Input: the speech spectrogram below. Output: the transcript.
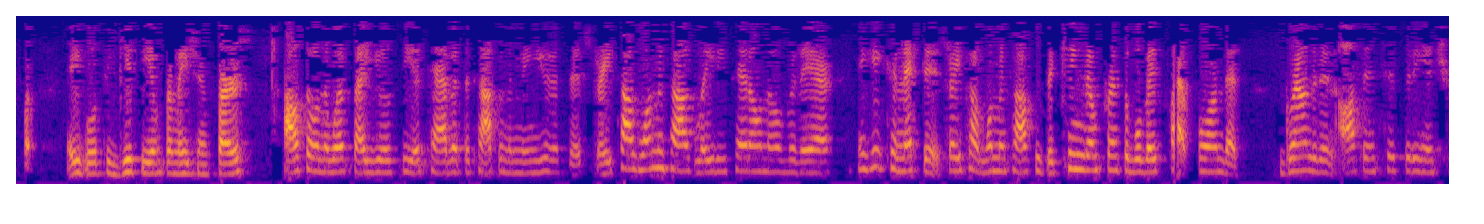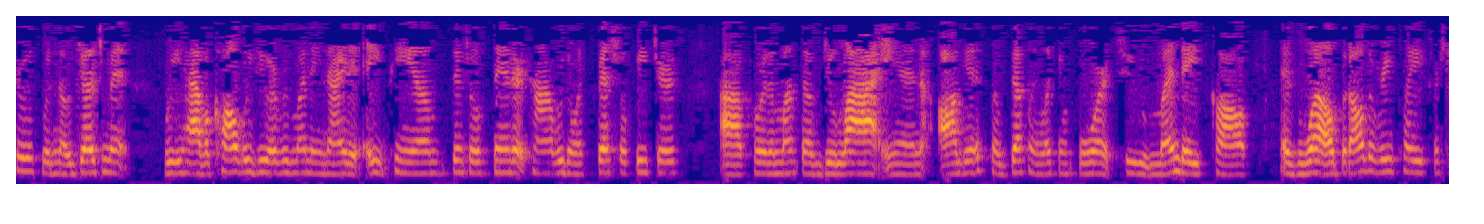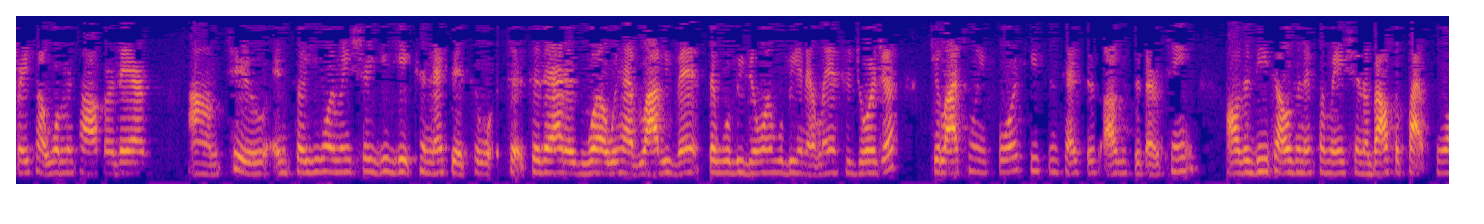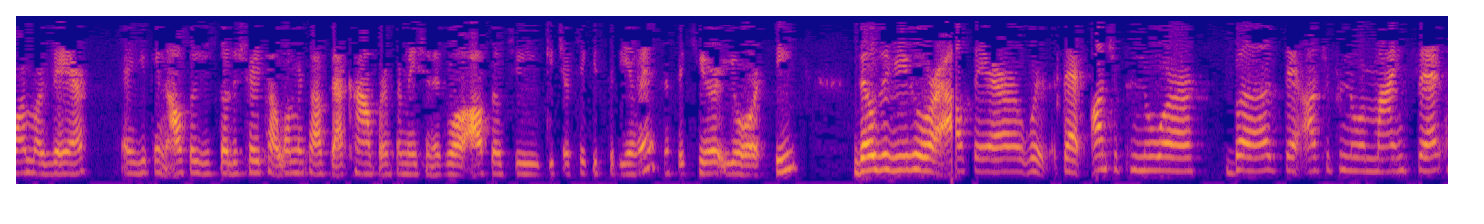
able to get the information first. Also on the website, you'll see a tab at the top of the menu that says Straight Talk Woman Talk. Ladies, head on over there and get connected. Straight Talk Woman Talk is a kingdom principle based platform that's grounded in authenticity and truth with no judgment. We have a call we do every Monday night at 8 p.m. Central Standard Time. We're doing special features uh, for the month of July and August. So definitely looking forward to Monday's call as well. But all the replays for Straight Talk Woman Talk are there um, too. And so you want to make sure you get connected to, to, to that as well. We have live events that we'll be doing. We'll be in Atlanta, Georgia, July 24th, Houston, Texas, August the 13th. All the details and information about the platform are there. And you can also just go to straighttalkwomantalk.com for information as well. Also to get your tickets to the event and secure your seat. Those of you who are out there with that entrepreneur bug, that entrepreneur mindset,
